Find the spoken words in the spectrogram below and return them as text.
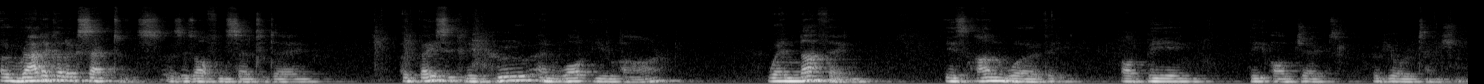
a radical acceptance, as is often said today, of basically who and what you are, where nothing is unworthy of being the object of your attention.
